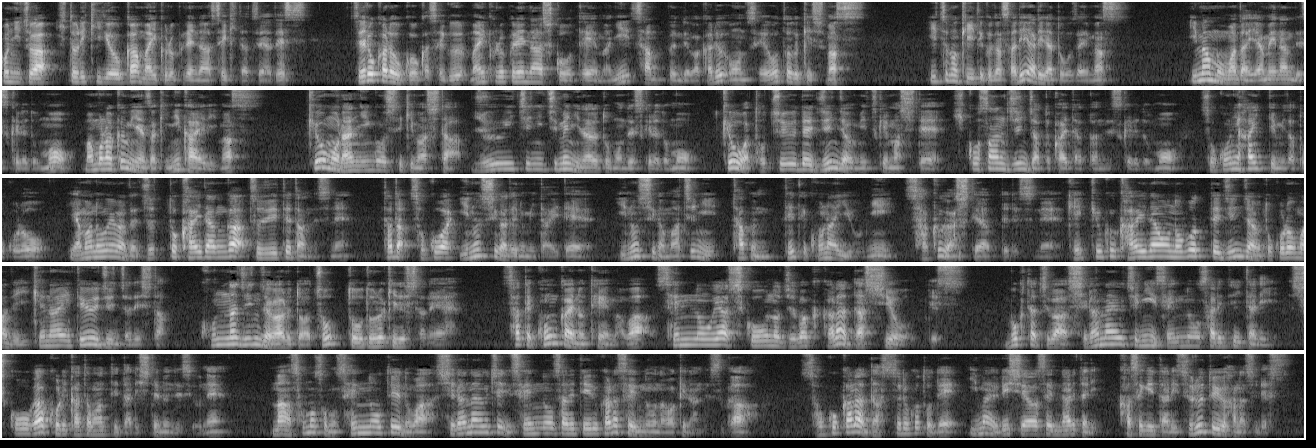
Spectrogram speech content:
こんにちは。一人起業家マイクロプレーナー関達也です。ゼロから億を稼ぐマイクロプレーナー思考をテーマに3分でわかる音声をお届けします。いつも聞いてくださりありがとうございます。今もまだやめなんですけれども、まもなく宮崎に帰ります。今日もランニングをしてきました。11日目になると思うんですけれども、今日は途中で神社を見つけまして、彦山神社と書いてあったんですけれども、そこに入ってみたところ、山の上までずっと階段が続いてたんですね。ただそこはイノシシが出るみたいで、イノシシが街に多分出てこないように柵がしてあってですね、結局階段を登って神社のところまで行けないという神社でした。こんな神社があるとはちょっと驚きでしたね。さて今回のテーマは洗脳や思考の呪縛から脱しようです。僕たちは知らないうちに洗脳されていたり思考が凝り固まっていたりしてるんですよね。まあそもそも洗脳というのは知らないうちに洗脳されているから洗脳なわけなんですがそこから脱することで今より幸せになれたり稼げたりするという話です。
